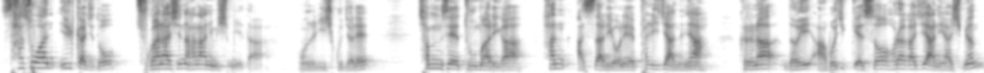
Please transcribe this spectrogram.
사소한 일까지도 주관하시는 하나님이십니다. 오늘 29절에 참새 두 마리가 한 아사리온에 팔리지 않느냐? 그러나 너희 아버지께서 허락하지 아니하시면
